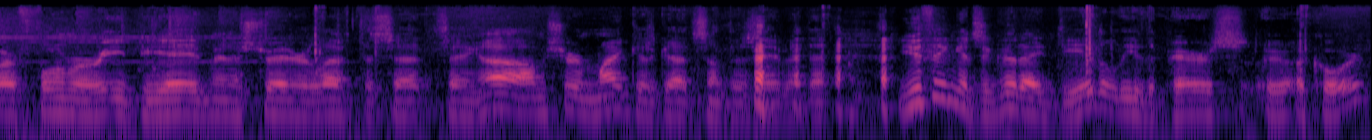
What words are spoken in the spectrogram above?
our former EPA administrator left the set saying, "Oh, I'm sure Mike has got something to say about that." you think it's a good idea to leave the Paris uh, Accord?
